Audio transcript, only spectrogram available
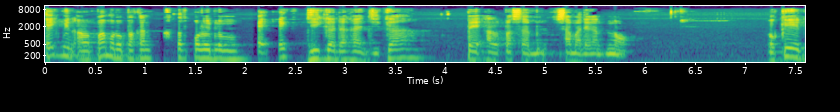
x min alpha merupakan faktor polinom px jika dan hanya jika P alpha sama dengan 0. Oke,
